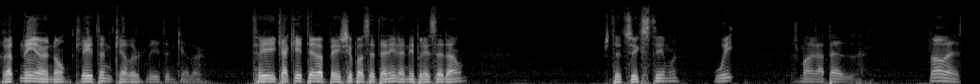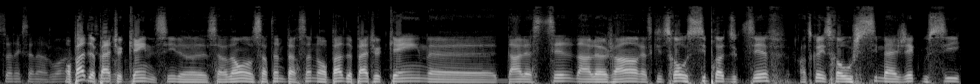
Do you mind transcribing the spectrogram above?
Retenez un nom, Clayton Keller. Clayton Keller. Tu sais, quand il a été repêché pas cette année, l'année précédente, j'étais-tu excité, moi? Oui, je m'en rappelle. Non, mais c'est un excellent joueur. On parle de Patrick. Kane ici, là. Certaines personnes, on parle de Patrick Kane euh, dans le style, dans le genre. Est-ce qu'il sera aussi productif? En tout cas, il sera aussi magique, aussi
